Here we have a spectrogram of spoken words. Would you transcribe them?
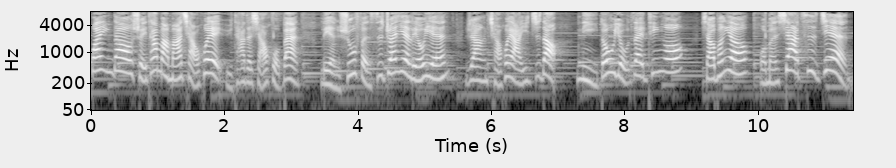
欢迎到水獭妈妈巧慧与她的小伙伴脸书粉丝专业留言，让巧慧阿姨知道你都有在听哦。小朋友，我们下次见。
